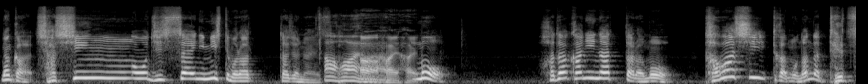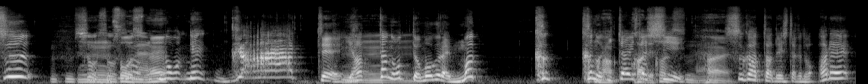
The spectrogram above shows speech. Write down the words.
なんか写真を実際に見せてもらったじゃないですか、はい、はいはい。もう裸になったらもうたわしとかもうなんだ鉄？そううんそうそうですね。のねガーってやったのうんって思うぐらい真っ赤っかの痛々しい姿でしたけどあれ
